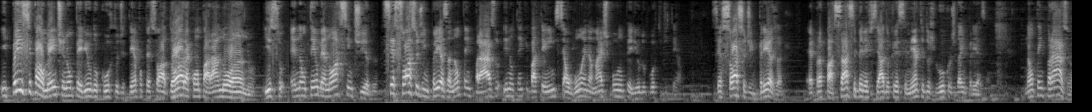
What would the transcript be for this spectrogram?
E principalmente num período curto de tempo, o pessoal adora comparar no ano. Isso é, não tem o menor sentido. Ser sócio de empresa não tem prazo e não tem que bater índice algum, ainda mais por um período curto de tempo. Ser sócio de empresa é para passar a se beneficiar do crescimento e dos lucros da empresa. Não tem prazo.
